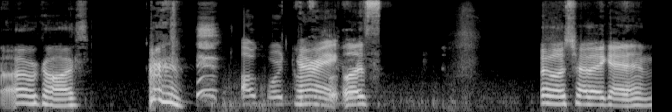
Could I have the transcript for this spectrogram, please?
oh gosh. Awkward. All right, let's oh, let's try that again.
